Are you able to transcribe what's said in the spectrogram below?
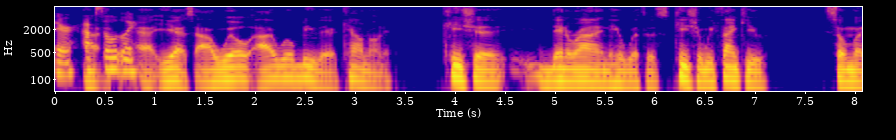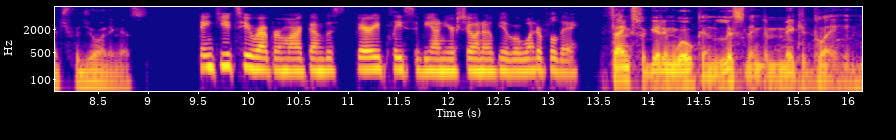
there. I- Absolutely. I- yes, I will. I will be there. Count on it. Keisha, Deonarine here with us. Keisha, we thank you so much for joining us. Thank you too, Reverend Mark. I was very pleased to be on your show and I hope you have a wonderful day. Thanks for getting woke and listening to Make It Plain.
